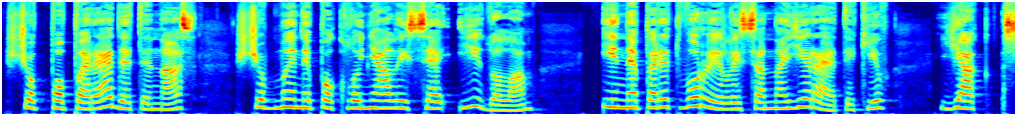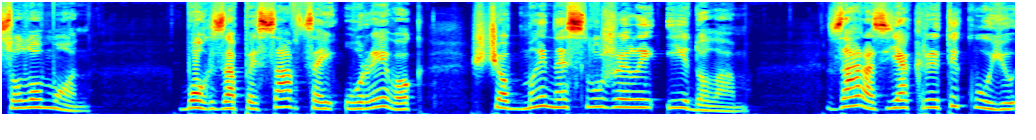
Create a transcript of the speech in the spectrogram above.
щоб попередити нас, щоб ми не поклонялися ідолам і не перетворилися на єретиків, як Соломон. Бог записав цей уривок, щоб ми не служили ідолам. Зараз я критикую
